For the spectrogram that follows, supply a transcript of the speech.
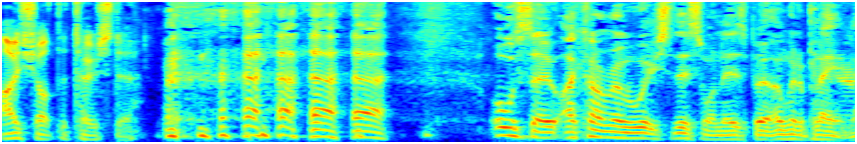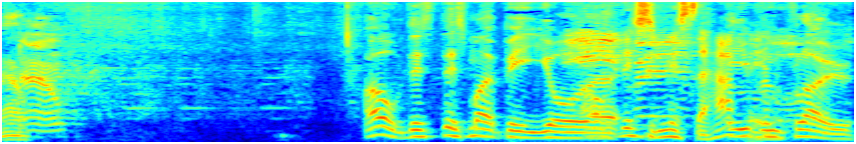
I shot the toaster. Also, I can't remember which this one is, but I'm going to play it now. Oh, this this might be your uh, This is Mr. Happy. even flow.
